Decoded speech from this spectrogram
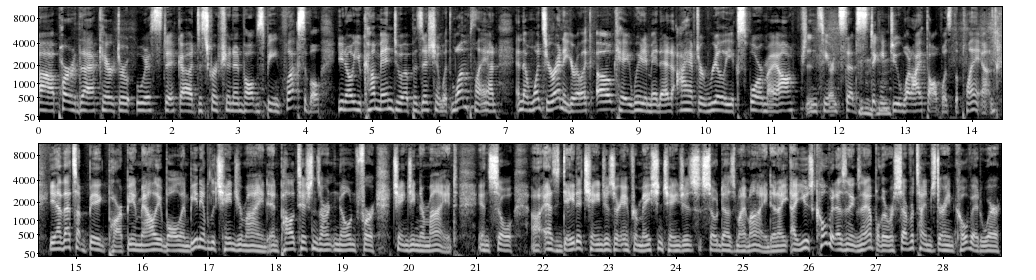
uh, part of that characteristic uh, description involves being flexible. You know, you come into a position with one plan, and then once you're in it, you're like, okay, wait a minute, I have to really explore my options here instead of sticking mm-hmm. to what I thought was the plan. Yeah, that's a big part, being malleable and being able to change your mind. And politicians aren't known for changing their mind. And so, uh, as data changes or information changes, so does my mind. And I, I use COVID as an example. There were several times during COVID where,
